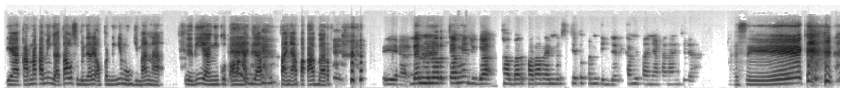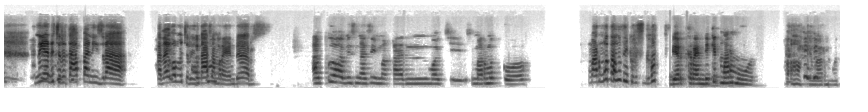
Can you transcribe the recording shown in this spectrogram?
Ya karena kami nggak tahu sebenarnya openingnya mau gimana. Jadi ya ngikut orang aja, tanya apa kabar. Iya, dan menurut kami juga kabar para renders itu penting. Jadi kami tanyakan aja. Asik. Ini ada cerita apa nih, Zra? Katanya mau cerita Aku- sama renders. Aku habis ngasih makan mochi, si marmutku. Marmut atau tikus got? Biar keren dikit marmut. Oh, Oke, marmut.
